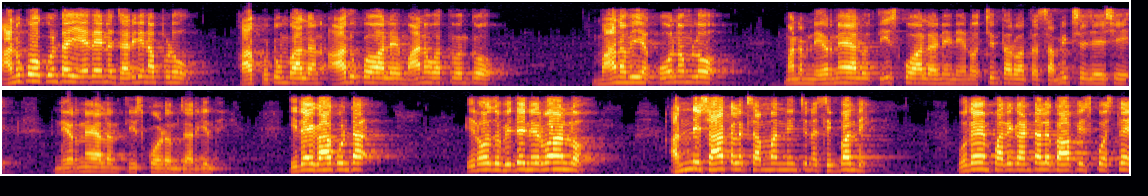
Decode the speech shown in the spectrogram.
అనుకోకుండా ఏదైనా జరిగినప్పుడు ఆ కుటుంబాలను ఆదుకోవాలి మానవత్వంతో మానవీయ కోణంలో మనం నిర్ణయాలు తీసుకోవాలని నేను వచ్చిన తర్వాత సమీక్ష చేసి నిర్ణయాలను తీసుకోవడం జరిగింది. ఇదే కాకుండా ఈరోజు విధి నిర్వహణలో అన్ని శాఖలకు సంబంధించిన సిబ్బంది ఉదయం పది గంటలకు ఆఫీస్కి వస్తే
